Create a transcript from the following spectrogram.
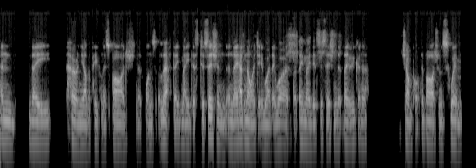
and they her and the other people in this barge, the ones that left, they made this decision and they had no idea where they were, but they made this decision that they were going to jump off the barge and swim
